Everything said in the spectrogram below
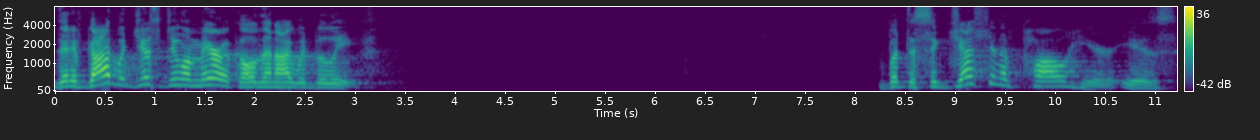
that if God would just do a miracle, then I would believe. But the suggestion of Paul here is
